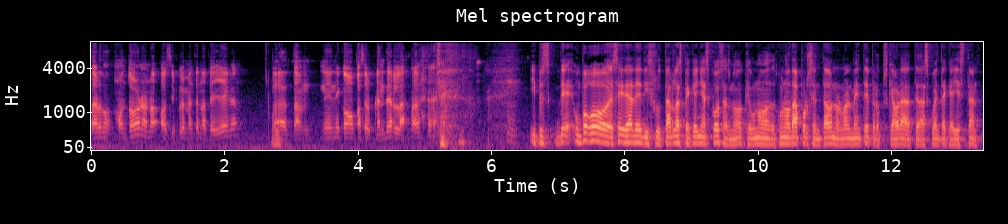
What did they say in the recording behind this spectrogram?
tarda un montón o, no, o simplemente no te llegan. Uh, ni, ni cómo para sorprenderla. y pues de, un poco esa idea de disfrutar las pequeñas cosas, ¿no? Que uno, uno da por sentado normalmente, pero pues que ahora te das cuenta que ahí están.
